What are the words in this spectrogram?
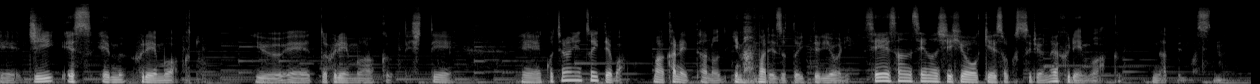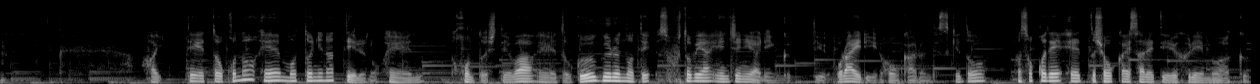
えー GSM フレームワークという、えっとフレームワークでして、えーこちらについては、まあ、かねあの今までずっと言ってるように生産性の指標を計測するようなフレームワークになっています。はい。で、えっと、この、えー元になっているの、えー本としては、えーと、Google のでソフトウェアエンジニアリングっていうオライリーの本があるんですけど、まあ、そこで、えーと、紹介されているフレームワーク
